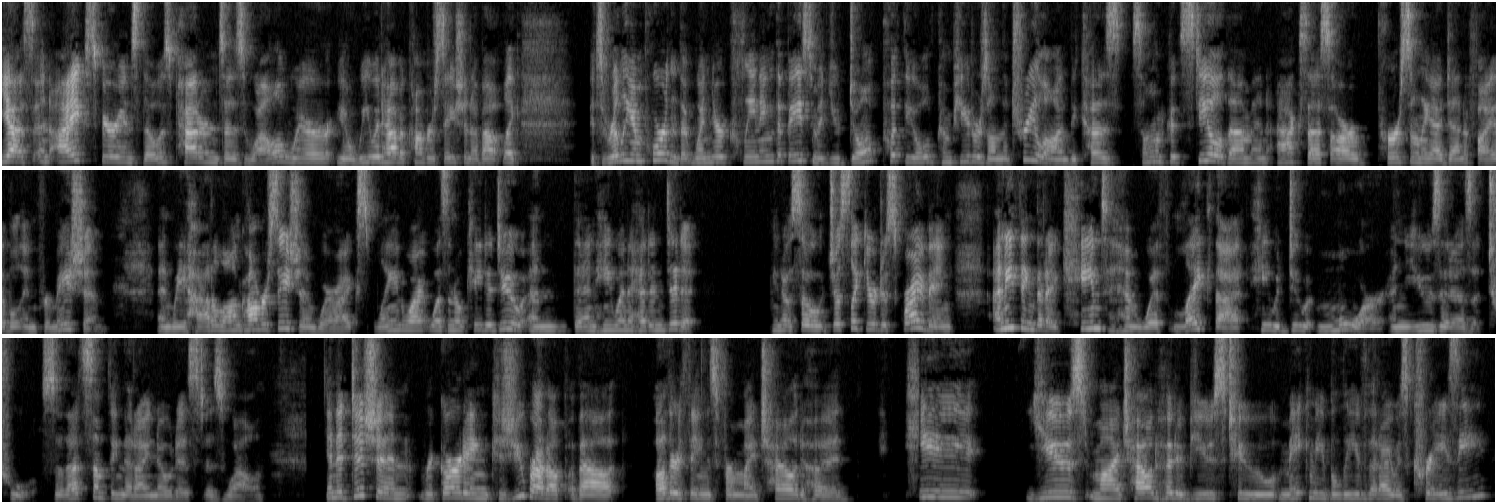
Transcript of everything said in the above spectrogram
Yes, and I experienced those patterns as well where, you know, we would have a conversation about like it's really important that when you're cleaning the basement, you don't put the old computers on the tree lawn because someone could steal them and access our personally identifiable information. And we had a long conversation where I explained why it wasn't okay to do. And then he went ahead and did it you know so just like you're describing anything that i came to him with like that he would do it more and use it as a tool. So that's something that i noticed as well. In addition regarding because you brought up about other things from my childhood he used my childhood abuse to make me believe that i was crazy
